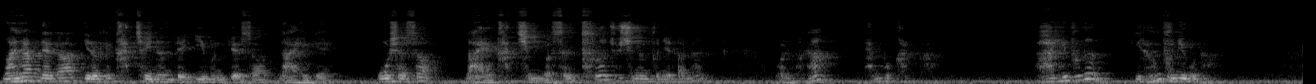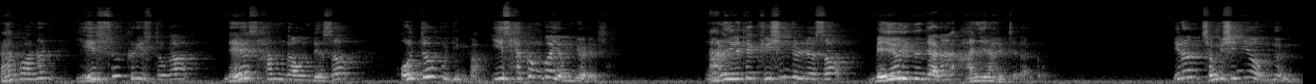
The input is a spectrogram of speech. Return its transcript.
만약 내가 이렇게 갇혀 있는데 이분께서 나에게 오셔서 나의 갇힌 것을 풀어주시는 분이라면 얼마나 행복할까? 아 이분은 이런 분이구나. 라고 하는 예수 그리스도가 내 삶 가운데서 어떤 분인가? 이 사건과 연결해서 나는 이렇게 귀신 들려서 매여 있는 자는 아니라 할지라도 이런 정신이 없는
